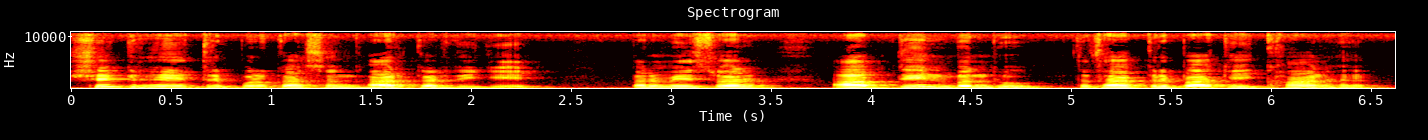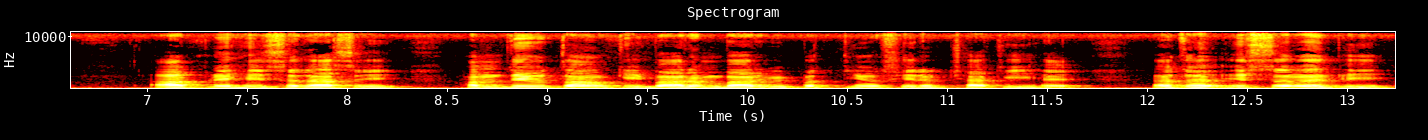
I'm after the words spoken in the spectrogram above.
शीघ्र ही त्रिपुर का संहार कर दीजिए। परमेश्वर, आप दीन बंधु तथा कृपा की खान हैं। आपने ही सदा से हम देवताओं की बारंबार विपत्तियों से रक्षा की है। अतः इस समय भी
